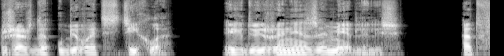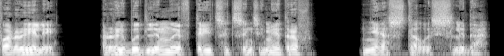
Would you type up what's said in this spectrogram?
жажда убивать стихла. Их движения замедлились. От форели, рыбы длиной в 30 сантиметров, не осталось следа.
